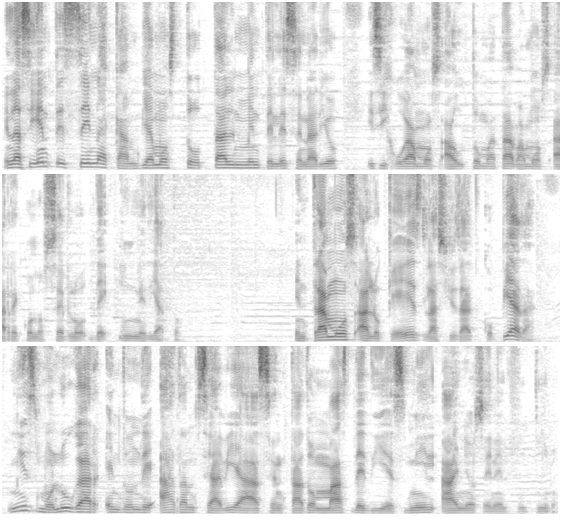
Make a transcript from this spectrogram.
En la siguiente escena cambiamos totalmente el escenario y si jugamos Automata vamos a reconocerlo de inmediato. Entramos a lo que es la ciudad copiada, mismo lugar en donde Adam se había asentado más de 10.000 años en el futuro.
